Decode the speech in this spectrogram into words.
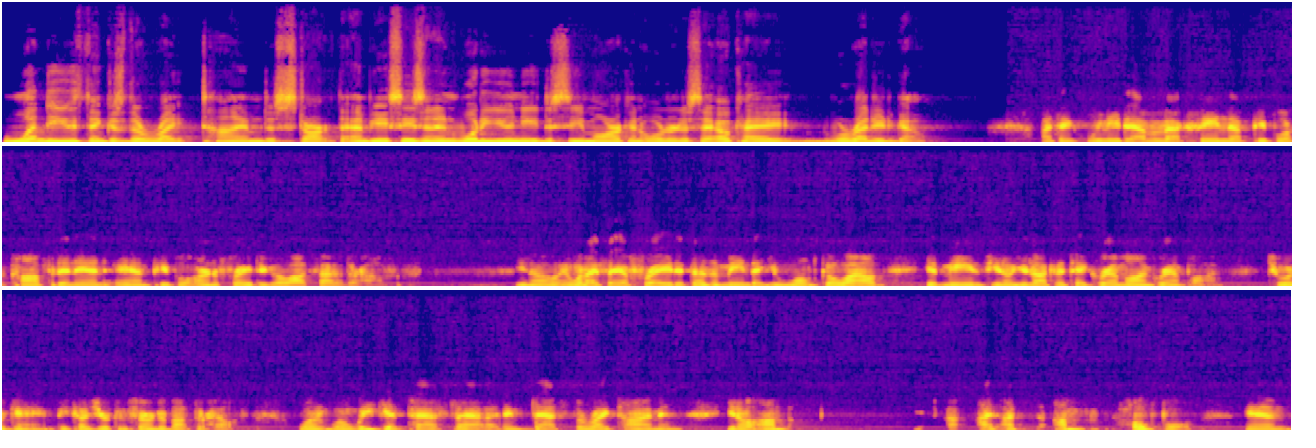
When do you think is the right time to start the NBA season? And what do you need to see, Mark, in order to say, okay, we're ready to go? I think we need to have a vaccine that people are confident in and people aren't afraid to go outside of their houses. You know, and when I say afraid, it doesn't mean that you won't go out. It means, you know, you're not going to take grandma and grandpa to a game because you're concerned about their health. When when we get past that, I think that's the right time. And you know, I'm I, I I'm hopeful and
